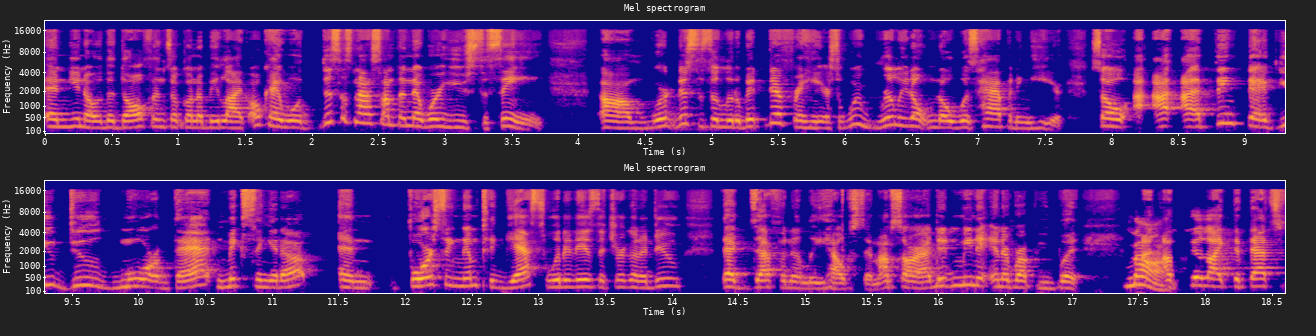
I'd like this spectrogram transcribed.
and you know the dolphins are going to be like okay well this is not something that we're used to seeing um we're this is a little bit different here so we really don't know what's happening here so i i think that if you do more of that mixing it up and forcing them to guess what it is that you're going to do that definitely helps them i'm sorry i didn't mean to interrupt you but no. I, I feel like that that's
